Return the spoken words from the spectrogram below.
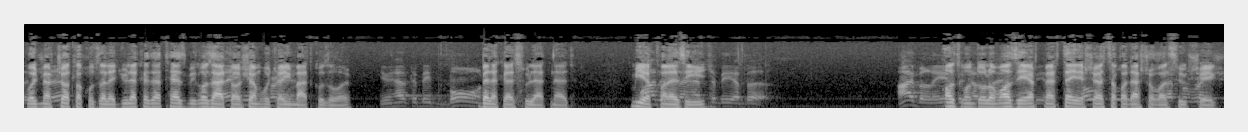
vagy mert csatlakozol egy gyülekezethez, még azáltal sem, hogyha imádkozol. Bele kell születned. Miért van ez így? Azt gondolom azért, mert teljes elszakadásra van szükség.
